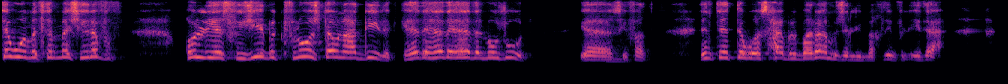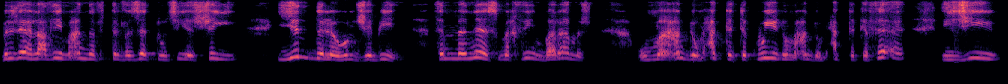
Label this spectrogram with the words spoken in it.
توا ما ثماش رفض. قل لي إيش في جيبك فلوس تو نعدي لك هذا هذا هذا الموجود. يا. سي فضل انت تو اصحاب البرامج اللي ماخذين في الإذاعة. بالله العظيم عندنا في التلفزيات التونسية شيء يندى له الجبين. ثم ناس ماخذين برامج وما عندهم حتى تكوين وما عندهم حتى كفاءة يجي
